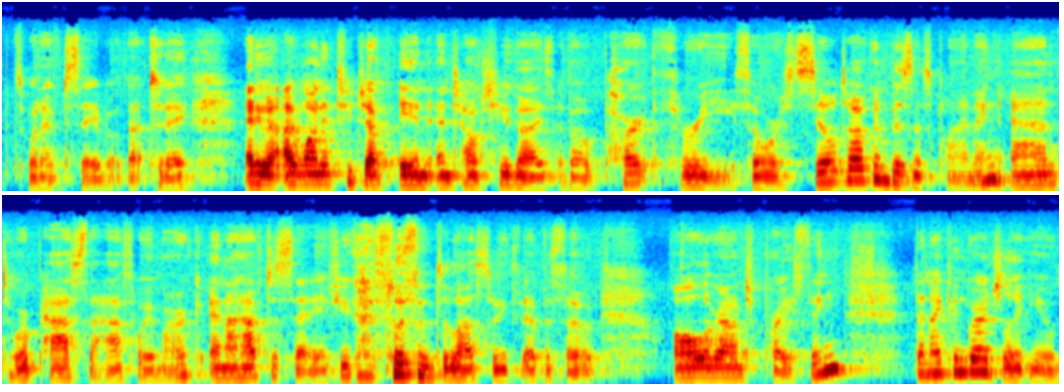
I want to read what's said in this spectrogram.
That's what I have to say about that today. Anyway, I wanted to jump in and talk to you guys about part three. So, we're still talking business planning and we're past the halfway mark. And I have to say, if you guys listened to last week's episode, all around pricing, then I congratulate you.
